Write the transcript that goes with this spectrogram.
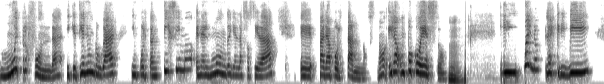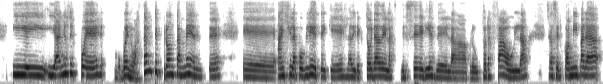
muy profunda y que tiene un lugar importantísimo en el mundo y en la sociedad eh, para aportarnos, ¿no? Era un poco eso. Mm. Y bueno, la escribí y, años después, bueno, bastante prontamente, eh, Ángela Poblete, que es la directora de las de series de la productora Faula, se acercó a mí para,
